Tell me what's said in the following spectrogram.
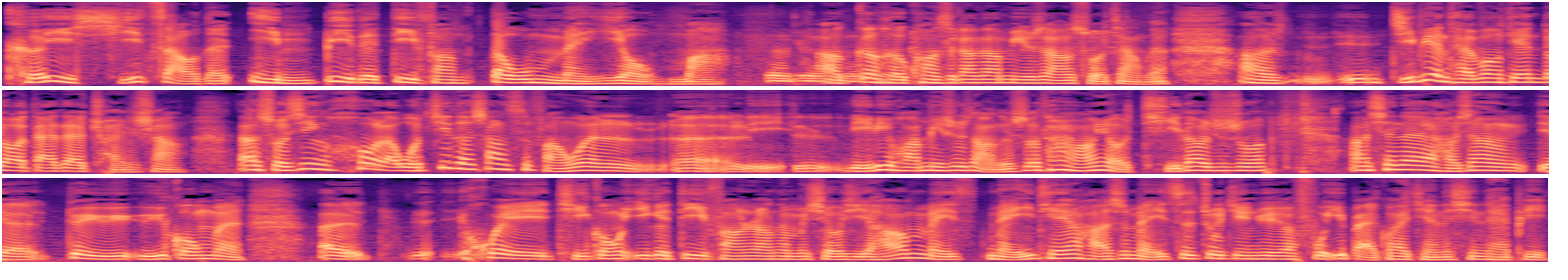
可以洗澡的隐蔽的地方都没有吗？啊，更何况是刚刚秘书长所讲的啊，即便台风天都要待在船上。啊，所幸后来我记得上次访问呃李李丽华秘书长的时候，他好像有提到，就是说啊。现在好像也对于渔工们，呃，会提供一个地方让他们休息，好像每每一天，好像是每一次住进去要付一百块钱的新台币，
